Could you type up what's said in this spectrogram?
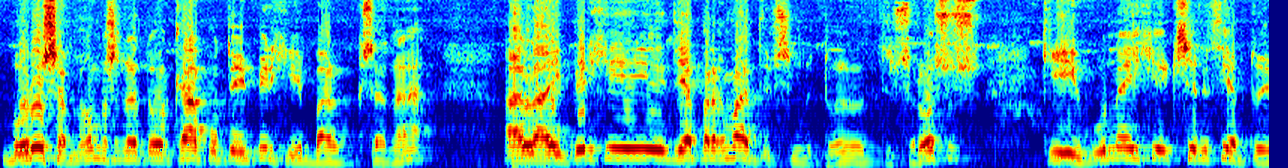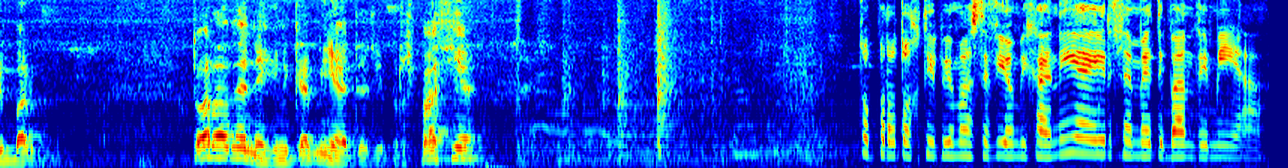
Μπορούσαμε όμως να το κάποτε υπήρχε εμπάργκο ξανά, αλλά υπήρχε διαπραγμάτευση με το, τους Ρώσους και η Γούνα είχε εξαιρεθεί από το εμπάργκο. Τώρα δεν έγινε καμία τέτοια προσπάθεια. Το πρώτο χτύπημα στη βιομηχανία ήρθε με την πανδημία.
